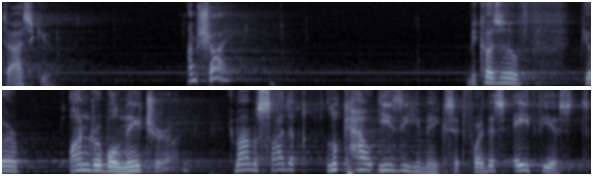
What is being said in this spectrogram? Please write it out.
to ask you. I'm shy. Because of your honorable nature. Imam al-Sadiq, look how easy he makes it for this atheist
